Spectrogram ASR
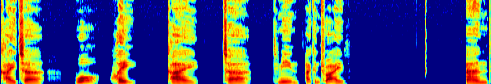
开车,我会开车 to mean I can drive. And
